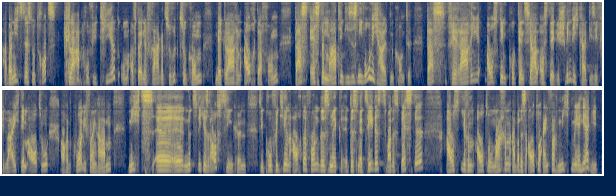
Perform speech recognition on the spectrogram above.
aber nichtsdestotrotz klar profitiert, um auf deine Frage zurückzukommen, McLaren auch davon, dass Aston Martin dieses Niveau nicht halten konnte, dass Ferrari aus dem Potenzial, aus der Geschwindigkeit, die sie vielleicht im Auto, auch im Qualifying haben, nichts äh, Nützliches rausziehen können. Sie profitieren auch davon, dass, Mac dass Mercedes zwar das Beste aus ihrem Auto Auto machen, aber das Auto einfach nicht mehr hergibt.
